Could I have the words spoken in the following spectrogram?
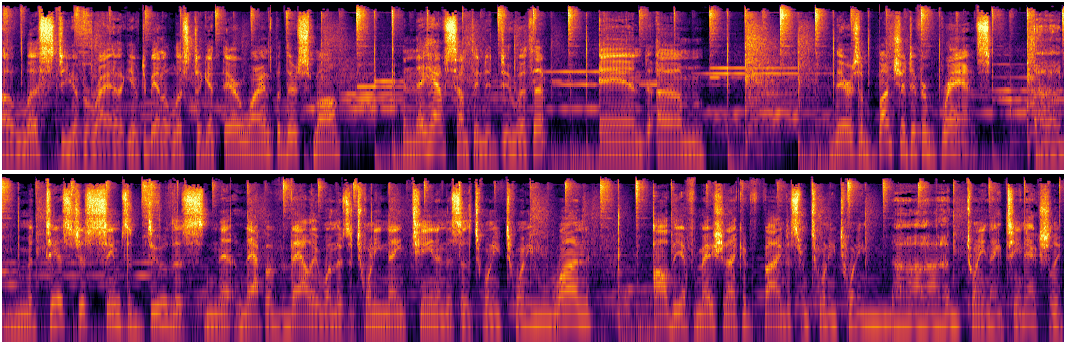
a list. You have a right. You have to be on a list to get their wines, but they're small, and they have something to do with it. And um, there's a bunch of different brands. Uh, Matias just seems to do this Napa Valley one. There's a 2019, and this is a 2021. All the information I could find is from 2020, uh, 2019, actually.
